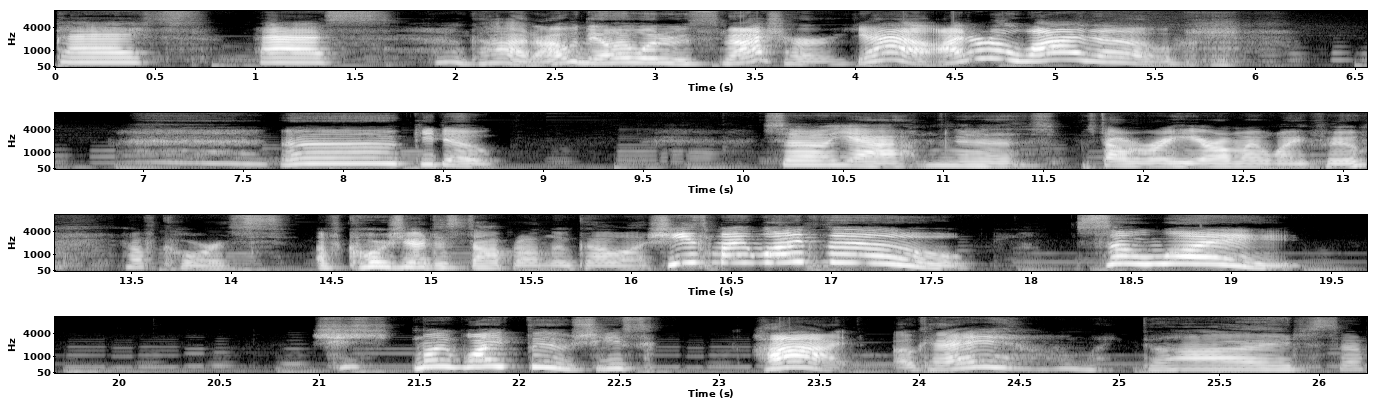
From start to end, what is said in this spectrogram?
Pass. Pass. Oh god, I was the only one who smash her. Yeah, I don't know why though. Okie doke. So yeah, I'm gonna stop it right here on my waifu. Of course. Of course you had to stop it on Lukawa. She's my waifu! So what? She's my waifu. She's hot, okay? Oh my god. So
